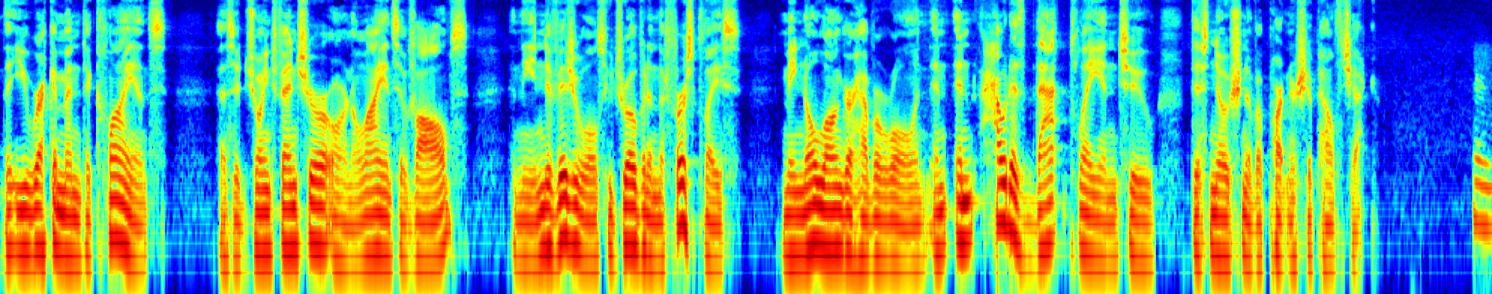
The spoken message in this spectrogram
that you recommend to clients as a joint venture or an alliance evolves and the individuals who drove it in the first place may no longer have a role? And, and, and how does that play into this notion of a partnership health check? Hmm.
